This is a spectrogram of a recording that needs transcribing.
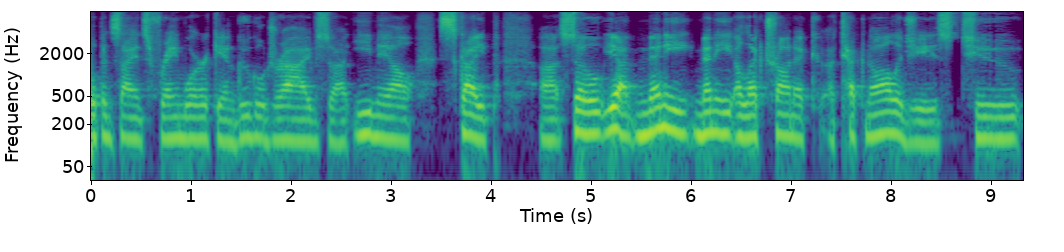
Open Science Framework and Google Drives, uh, email, Skype. Uh, so yeah, many many electronic uh, technologies to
